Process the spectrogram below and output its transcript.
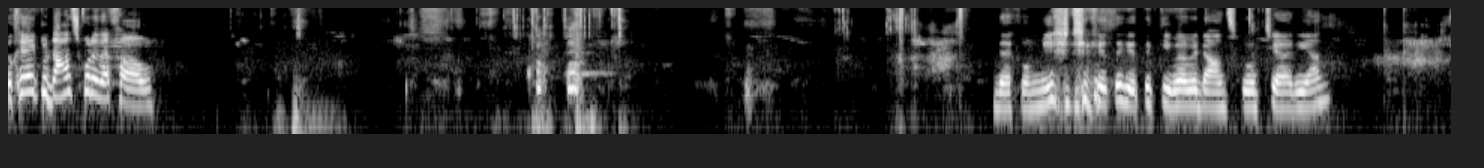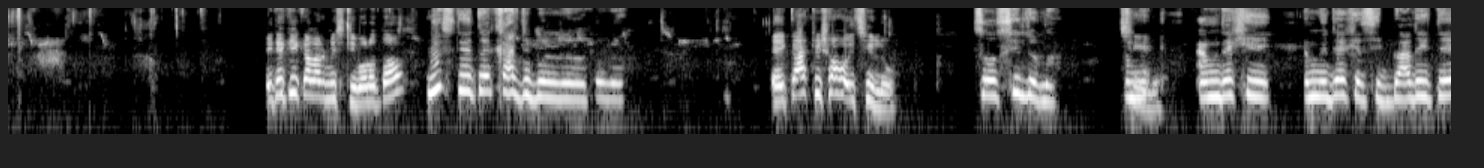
তো খেয়ে একটু ডান্স করে দেখাও। দেখো মিষ্টি খেতে খেতে কীভাবে ডান্স করছে আরিয়ান। এটা কি কালার মিষ্টি বলো তো? মিষ্টিতে কাটি বলল এই কাঠি সহই ছিল। ছিল না। ছিল। আমি দেখি আমি দেখেছি বাড়িতে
